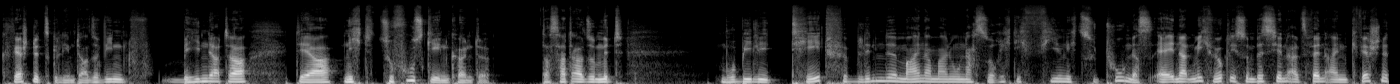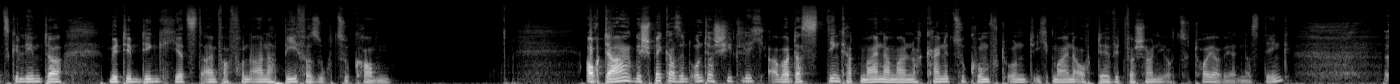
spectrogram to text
Querschnittsgelähmter, also wie ein Behinderter, der nicht zu Fuß gehen könnte. Das hat also mit Mobilität für Blinde meiner Meinung nach so richtig viel nichts zu tun. Das erinnert mich wirklich so ein bisschen, als wenn ein Querschnittsgelähmter mit dem Ding jetzt einfach von A nach B versucht zu kommen. Auch da, Geschmäcker sind unterschiedlich, aber das Ding hat meiner Meinung nach keine Zukunft und ich meine auch, der wird wahrscheinlich auch zu teuer werden, das Ding.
